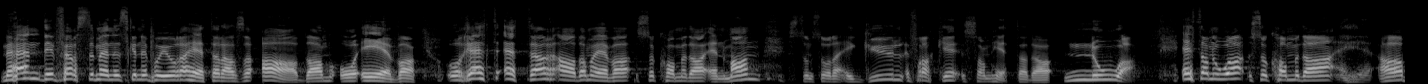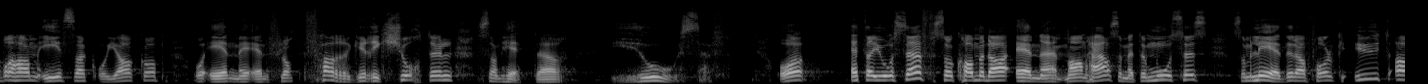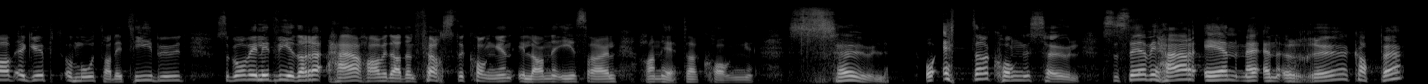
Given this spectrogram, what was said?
Men de første menneskene på jorda heter det altså Adam og Eva. Og rett etter Adam og Eva så kommer da en mann som står der i gul frakke, som heter da Noah. Etter Noah så kommer da Abraham, Isak og Jakob og en med en flott fargerik kjortel som heter Josef. Og etter Josef så kommer da en eh, mann her som heter Moses, som leder da folk ut av Egypt og mottar de ti bud. Så går vi litt videre. Her har vi da den første kongen i landet Israel. Han heter kong Saul. Og etter kong Saul så ser vi her en med en rød kappe.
